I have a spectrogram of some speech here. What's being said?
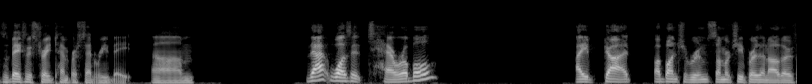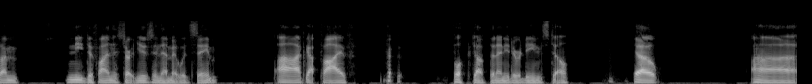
So basically straight ten percent rebate. Um, that wasn't terrible. I've got a bunch of rooms. Some are cheaper than others. I'm need to finally start using them. It would seem. Uh, I've got five booked up that I need to redeem still. So uh,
